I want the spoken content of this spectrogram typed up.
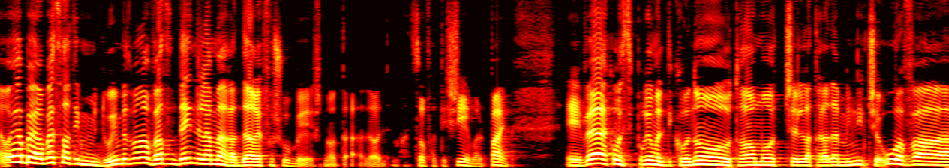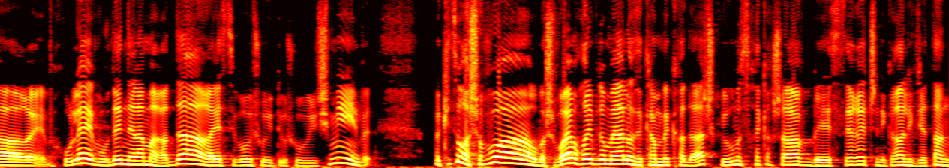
הוא היה בהרבה סרטים ידועים בזמנו, ואז די נעלם מהרדאר איפשהו בשנות, ה- לא יודע מה, סוף ה-90, 2000. אה, והיה כל מיני סיפורים על דיכאונות, טראומות של הטרדה מינית שהוא עבר וכולי, והוא די נעלם מהרדאר, היה סיפורים שהוא, שהוא השמין. ו... בקיצור, השבוע או בשבועיים האחרונים פתאום היה לו איזה קאמבק חדש, כי הוא משחק עכשיו בסרט שנקרא לוויתן,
